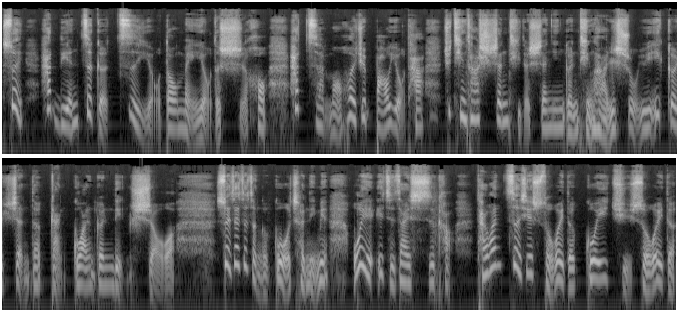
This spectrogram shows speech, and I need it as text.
所以他连这个自由都没有的时候，他怎么会去保有他去听他身体的声音，跟听他属于一个人的感官跟领受哦？所以在这整个过程里面，我也一直在思考台湾这些所谓的规矩、所谓的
